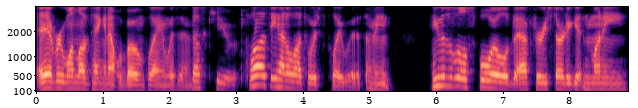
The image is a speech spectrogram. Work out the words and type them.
Everyone loved hanging out with Bo and playing with him. That's cute. Plus, he had a lot of toys to play with. I mean, he was a little spoiled after he started getting money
